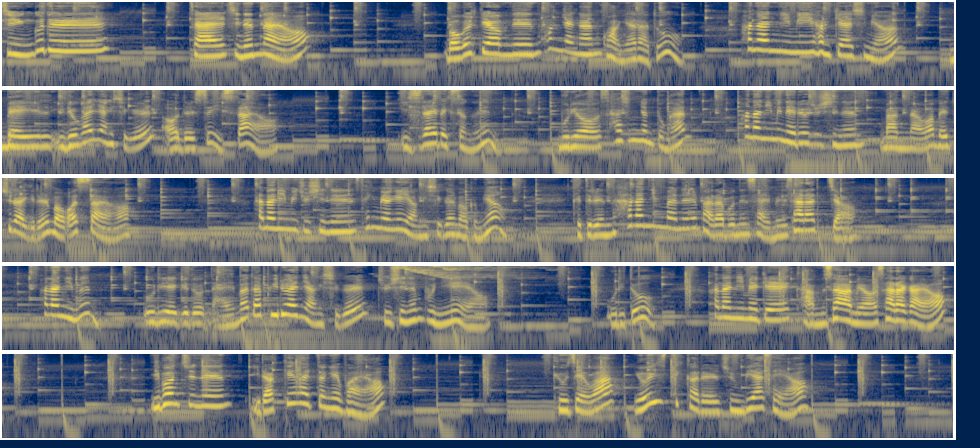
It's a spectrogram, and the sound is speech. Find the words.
친구들, 잘 지냈나요? 먹을 게 없는 황량한 광야라도 하나님이 함께 하시면 매일 일용할 양식을 얻을 수 있어요. 이스라엘 백성은 무려 40년 동안 하나님이 내려주시는 만나와 메추라기를 먹었어요. 하나님이 주시는 생명의 양식을 먹으며 그들은 하나님만을 바라보는 삶을 살았죠. 하나님은 우리에게도 날마다 필요한 양식을 주시는 분이에요. 우리도 하나님에게 감사하며 살아가요. 이번 주는 이렇게 활동해 봐요. 교재와 요일 스티커를 준비하세요.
